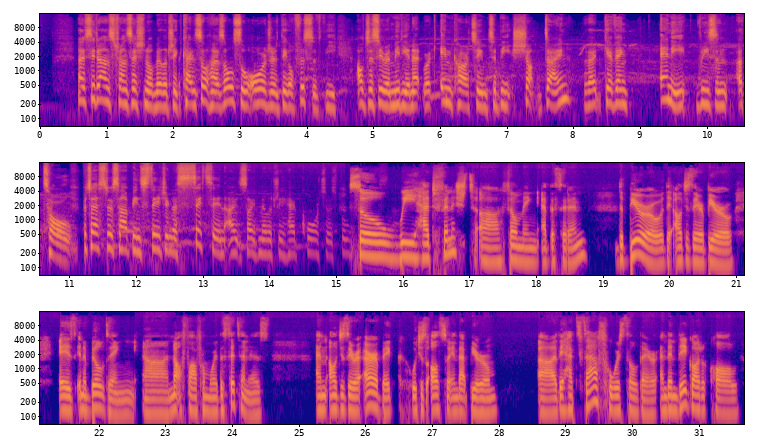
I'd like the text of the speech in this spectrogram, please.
Now, Sudan's Transitional Military Council has also ordered the office of the Al Jazeera Media Network in Khartoum to be shut down without giving any reason at all. Protesters have been staging a sit in outside military headquarters. So we had finished uh, filming at the sit in the bureau, the Al Jazeera bureau, is in a building uh, not far from where the sit-in is. And Al Jazeera Arabic, which is also in that bureau, uh, they had staff who were still there, and then they got a call,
